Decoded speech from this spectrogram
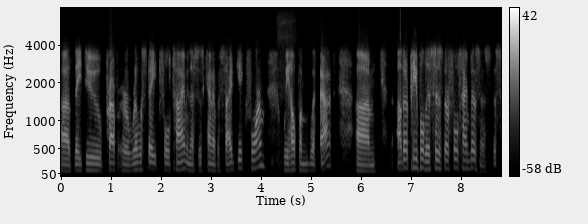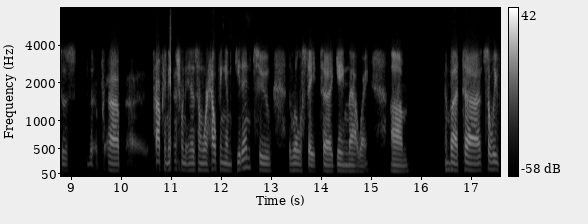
Uh, they do proper real estate full time, and this is kind of a side gig for them. We help them with that. Um, other people, this is their full time business. This is uh, property management is, and we're helping them get into the real estate uh, game that way. Um, but uh, so we've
